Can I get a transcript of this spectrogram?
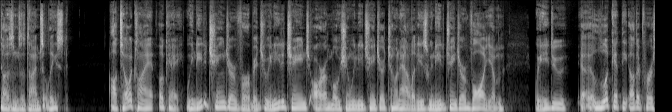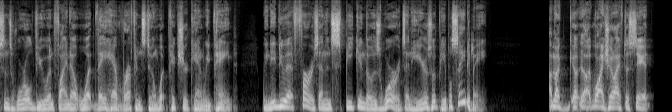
dozens of times at least. I'll tell a client, okay, we need to change our verbiage. We need to change our emotion. We need to change our tonalities. We need to change our volume. We need to uh, look at the other person's worldview and find out what they have reference to and what picture can we paint. We need to do that first and then speak in those words. And here's what people say to me. I'm not, uh, why should I have to say it?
